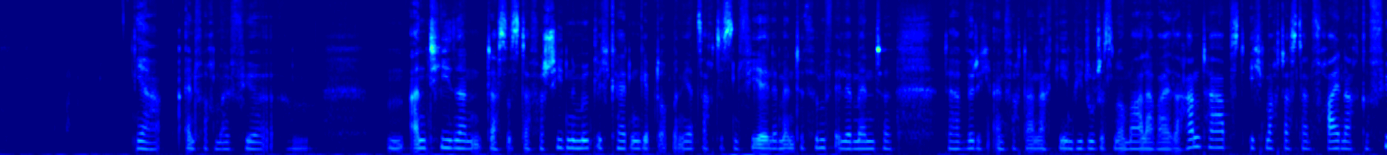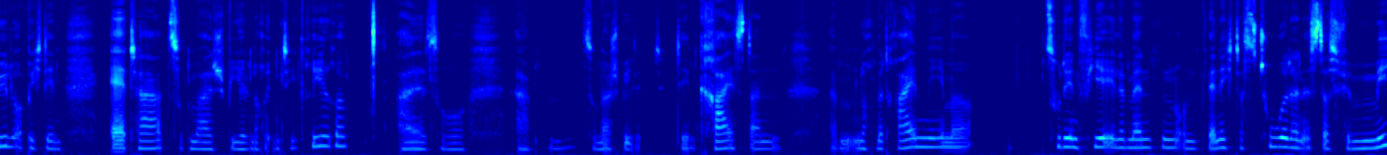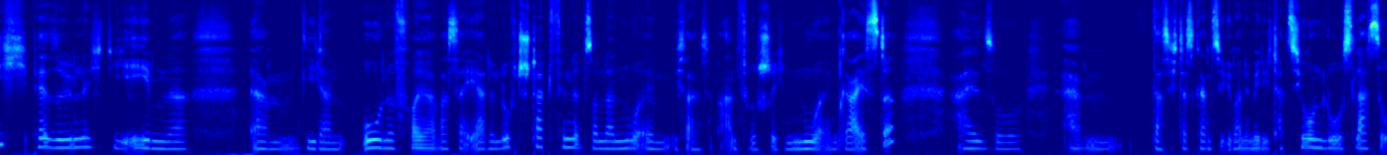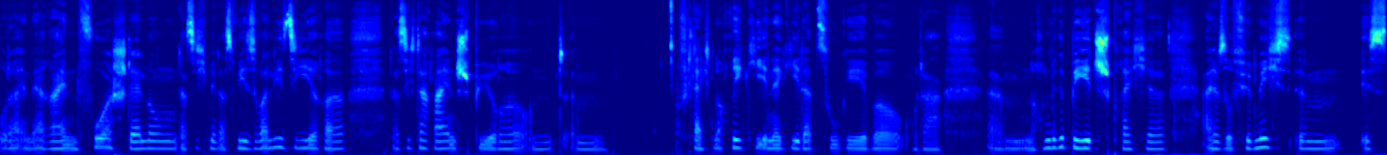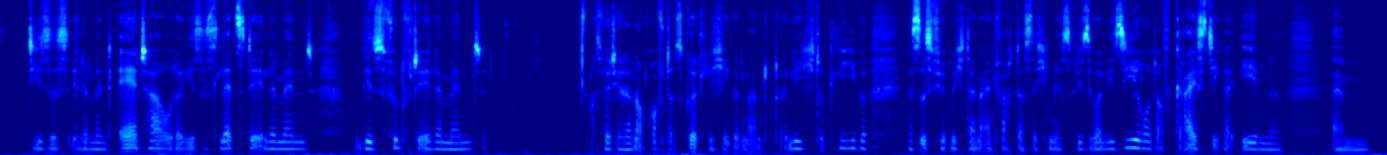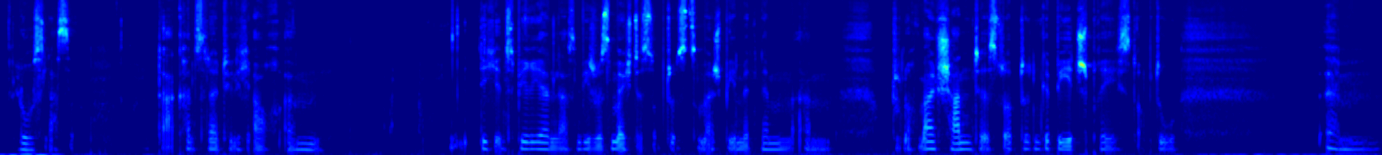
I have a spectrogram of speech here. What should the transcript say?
ja, einfach mal für ähm, ähm, anteasern, dass es da verschiedene Möglichkeiten gibt, ob man jetzt sagt, es sind vier Elemente, fünf Elemente. Da würde ich einfach danach gehen, wie du das normalerweise handhabst. Ich mache das dann frei nach Gefühl, ob ich den Äther zum Beispiel noch integriere. Also ähm, zum Beispiel den Kreis dann ähm, noch mit reinnehme zu den vier Elementen. Und wenn ich das tue, dann ist das für mich persönlich die Ebene, ähm, die dann ohne Feuer, Wasser, Erde, Luft stattfindet, sondern nur im, ich sage es mal Anführungsstrichen, nur im Geiste. Also, ähm, dass ich das Ganze über eine Meditation loslasse oder in der reinen Vorstellung, dass ich mir das visualisiere, dass ich da reinspüre und ähm, vielleicht noch Reiki-Energie dazugebe oder ähm, noch ein Gebet spreche. Also für mich ähm, ist dieses Element Äther oder dieses letzte Element, dieses fünfte Element, das wird ja dann auch oft das Göttliche genannt oder Licht und Liebe. Das ist für mich dann einfach, dass ich mir es visualisiere und auf geistiger Ebene ähm, loslasse. Und da kannst du natürlich auch ähm, dich inspirieren lassen, wie du es möchtest. Ob du es zum Beispiel mit einem, ähm, ob du nochmal chantest, ob du ein Gebet sprichst, ob du ähm,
